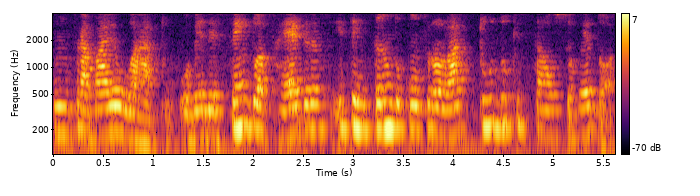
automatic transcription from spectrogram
um trabalho árduo, obedecendo às regras e tentando controlar tudo que está ao seu redor.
